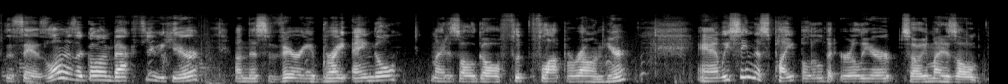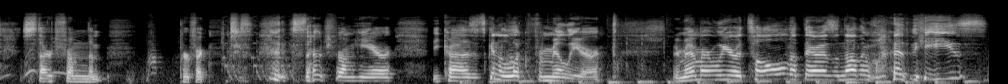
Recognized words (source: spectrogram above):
To say, as long as they're going back through here on this very bright angle, might as well go flip-flop around here. And we've seen this pipe a little bit earlier, so we might as well start from the... Perfect. start from here, because it's going to look familiar. Remember we were told that there is another one of these?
